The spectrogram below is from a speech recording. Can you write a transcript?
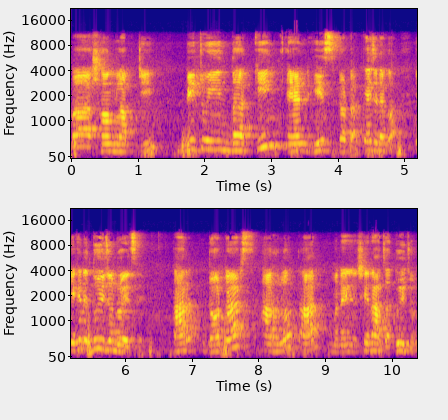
বা সংলাপটি between the king and his daughter এই যে দেখো, এখানে দুইজন রয়েছে। তার ডটার্স আর হলো তার মানে সে রাজা, দুইজন।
